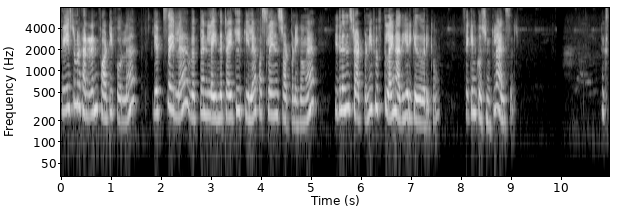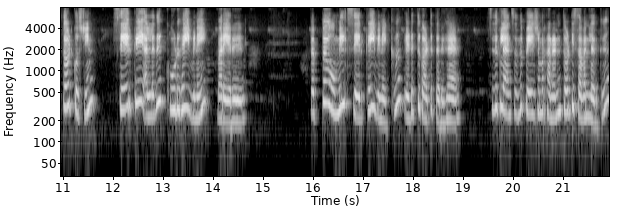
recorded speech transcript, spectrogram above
page number hundred and forty ஃபோரில் லெஃப்ட் சைடில் வெப்பனில் இந்த டைட்டில் கீழே ஃபஸ்ட் லைன் ஸ்டார்ட் பண்ணிக்கோங்க. இதுலேருந்து ஸ்டார்ட் பண்ணி ஃபிஃப்த் லைன் அதிகரிக்கிறது வரைக்கும். செகண்ட் கொஸ்டினுக்குள்ள ஆன்சர் நெக்ஸ்ட் தேர்ட் கொஸ்டின் சேர்க்கை அல்லது கூடுகை வினை வரையறு. வெப்ப உமிழ் சேர்க்கை வினைக்கு எடுத்துக்காட்டு தருக. இதுக்குள்ள ஆன்சர் வந்து page number hundred and thirty செவனில் இருக்குது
